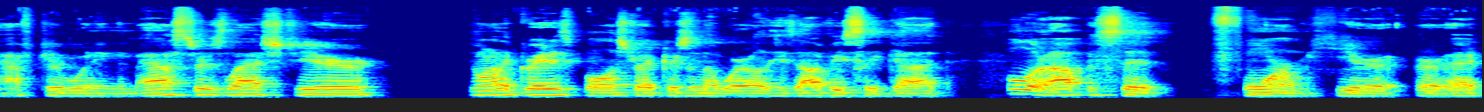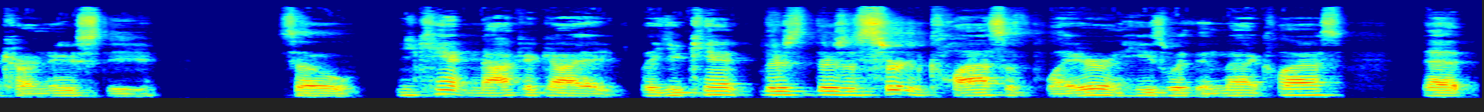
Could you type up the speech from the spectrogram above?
after winning the Masters last year. He's one of the greatest ball strikers in the world. He's obviously got polar opposite form here or at Carnoustie. So you can't knock a guy like you can't there's there's a certain class of player and he's within that class that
